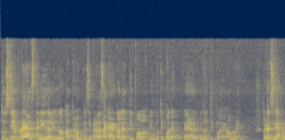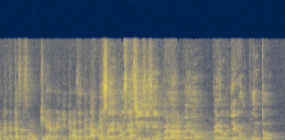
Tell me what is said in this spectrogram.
tú siempre has tenido el mismo patrón, pues siempre vas a caer con el tipo, mismo tipo de mujer o el mismo tipo de hombre. Pero si de repente te haces un quiebre y te vas a terapia, O sea, por ejemplo. o sea, sí, sí, sí, pero, pero, pero llega un punto,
